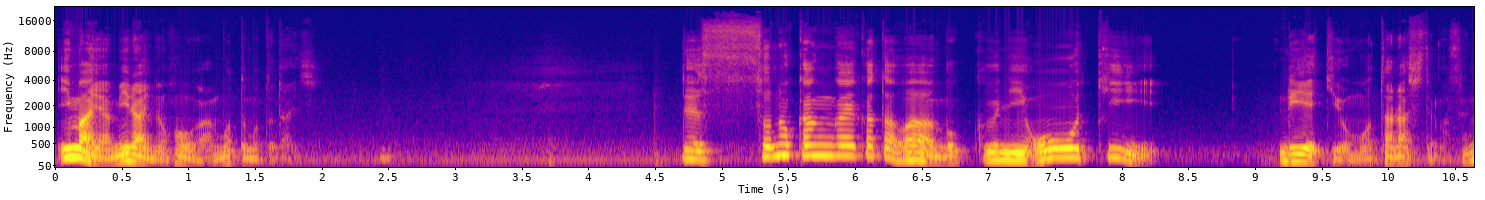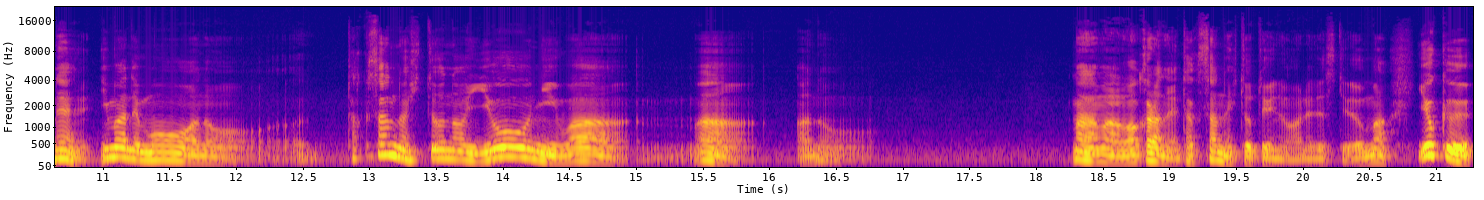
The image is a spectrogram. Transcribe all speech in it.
今や未来の方がもっともっと大事。でその考え方は僕に大きい利益をもたらしてますよね。今でもあのたくさんの人のようにはまああのまあまあわからないたくさんの人というのはあれですけどまあよく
